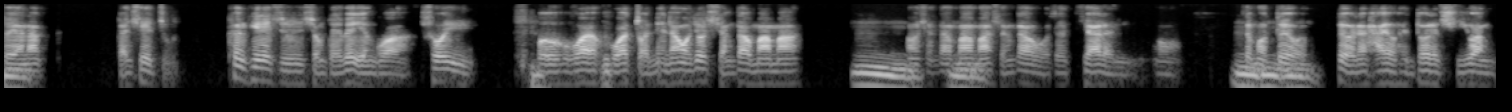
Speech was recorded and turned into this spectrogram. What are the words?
对啊，那感谢主，看起来是上帝要用我，所以我我我转念，然后我就想到妈妈，嗯，然后想到妈妈，想到我的家人哦，这么对我对我呢还有很多的期望，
